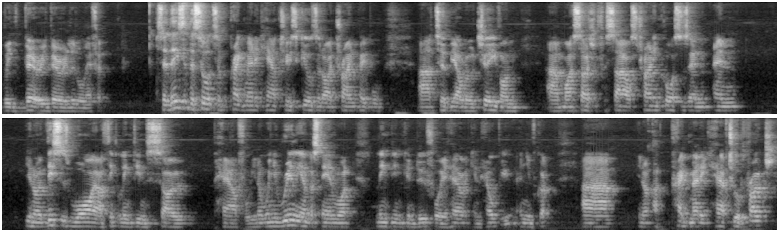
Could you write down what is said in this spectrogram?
with very, very little effort. So these are the sorts of pragmatic how-to skills that I train people uh, to be able to achieve on uh, my social for sales training courses, and and you know this is why I think LinkedIn's so powerful. You know when you really understand what LinkedIn can do for you, how it can help you, and you've got uh, you know a pragmatic how-to approach,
